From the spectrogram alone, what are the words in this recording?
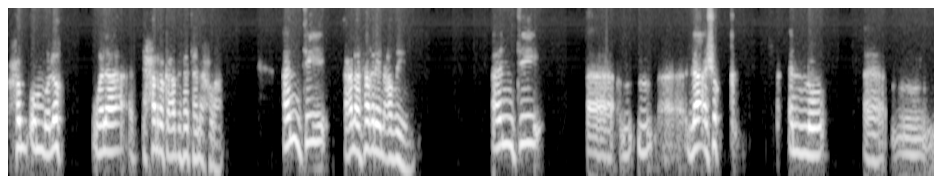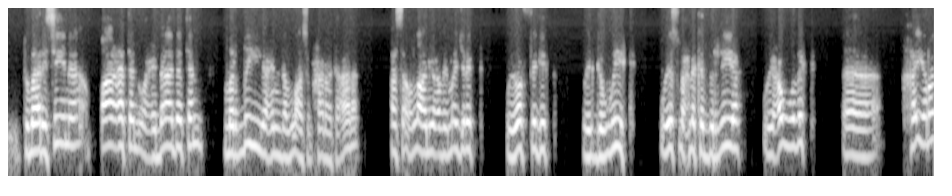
حب أمه له ولا تحرك عاطفتها نحوها. أنت على ثغر عظيم. أنت آه، لا أشك أنه تمارسين طاعة وعبادة مرضية عند الله سبحانه وتعالى. أسأل الله أن يعظم أجرك ويوفقك ويقويك ويصلح لك الذرية ويعوضك خيرا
